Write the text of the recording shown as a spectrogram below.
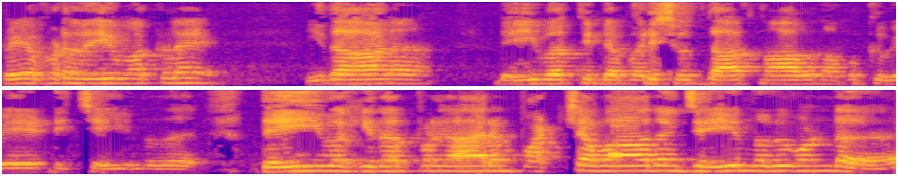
പ്രിയപ്പെട്ട ദൈവമക്കളെ ഇതാണ് ദൈവത്തിന്റെ പരിശുദ്ധാത്മാവ് നമുക്ക് വേണ്ടി ചെയ്യുന്നത്. ദൈവഹിതപ്രകാരം പക്ഷപാതം ചെയ്യുന്നത് കൊണ്ട്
